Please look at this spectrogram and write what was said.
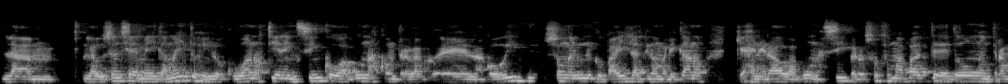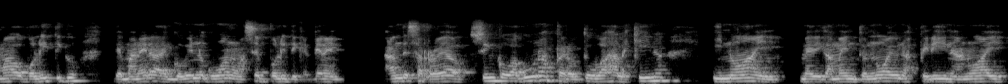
la, ausencia de medicamentos y los cubanos tienen cinco vacunas contra la, eh, la, COVID, son el único país latinoamericano que ha generado vacunas. Sí, pero eso forma parte de todo un entramado político de manera del gobierno cubano hacer política. Tienen, han desarrollado cinco vacunas, pero tú vas a la esquina y no hay medicamentos, no hay una aspirina, no hay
